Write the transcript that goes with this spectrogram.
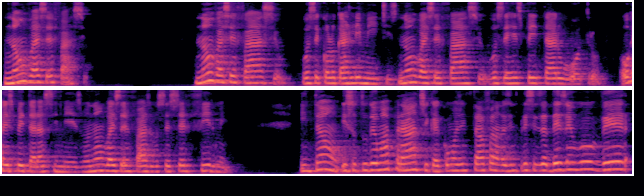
Não vai ser fácil. Não vai ser fácil você colocar limites, não vai ser fácil você respeitar o outro ou respeitar a si mesmo, não vai ser fácil você ser firme. Então, isso tudo é uma prática, como a gente estava falando, a gente precisa desenvolver,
